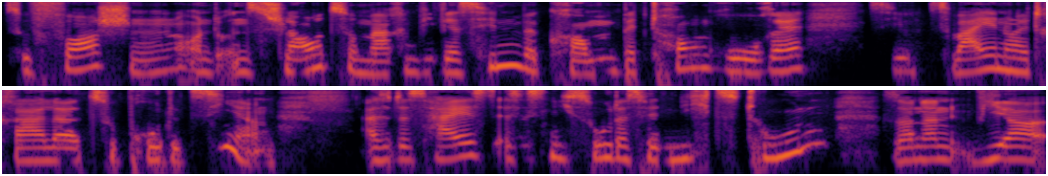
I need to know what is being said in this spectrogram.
zu forschen und uns schlau zu machen, wie wir es hinbekommen, Betonrohre CO2-neutraler zu produzieren. Also das heißt, es ist nicht so, dass wir nichts tun, sondern wir,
